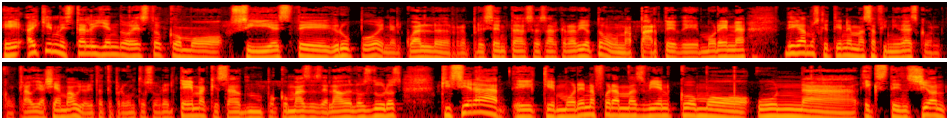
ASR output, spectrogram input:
Eh, hay quien está leyendo esto como si este grupo en el cual eh, representa César Cravioto, una parte de Morena, digamos que tiene más afinidades con, Claudia Sheinbaum, y ahorita te pregunto sobre el tema, que está un poco más desde el lado de los duros. Quisiera eh, que Morena fuera más bien como una extensión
